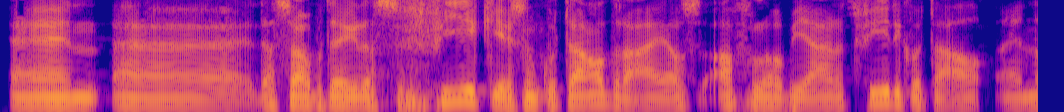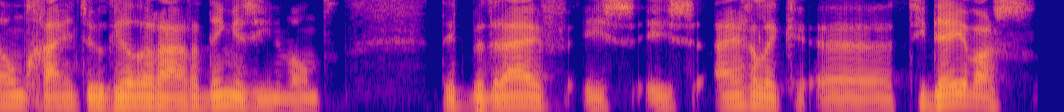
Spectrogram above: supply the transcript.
En uh, dat zou betekenen dat ze vier keer zo'n kwartaal draaien als het afgelopen jaar het vierde kwartaal. En dan ga je natuurlijk heel rare dingen zien. Want dit bedrijf is, is eigenlijk, uh, het idee was,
